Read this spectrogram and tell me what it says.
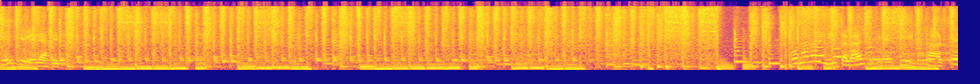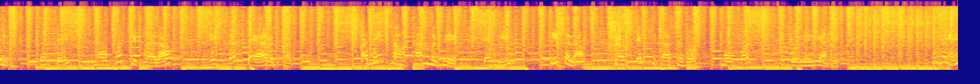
भेट दिलेल्या आहेत. कोणाला ही कला शिकण्याची इच्छा असेल तर ते मोफत शिकवायला एकदम तयार असतात. अनेक संस्थांमध्ये त्यांनी ही कला प्रात्यक्षिकासह मोफत शिकवलेली आहे. पुणे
